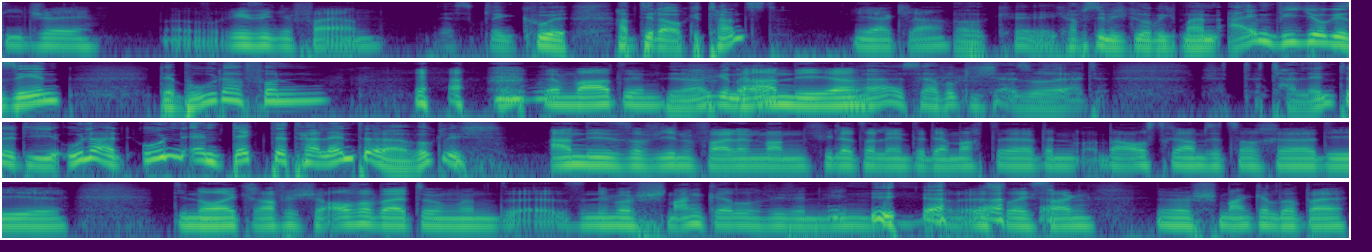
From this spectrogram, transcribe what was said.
DJ. Also riesige Feiern. Das klingt cool. Habt ihr da auch getanzt? Ja, klar. Okay, ich habe es nämlich, glaube ich, mal in einem Video gesehen. Der Bruder von ja, der Martin. Ja, genau. Der Andi, ja. Ja, ist ja wirklich, also Talente, die unentdeckte Talente da, wirklich. Andi ist auf jeden Fall ein Mann vieler Talente. Der macht äh, bei Austria haben sie jetzt auch äh, die, die neue grafische Aufarbeitung und äh, sind immer Schmankerl, wie wir in Wien ja. in Österreich sagen. Immer Schmankerl dabei.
